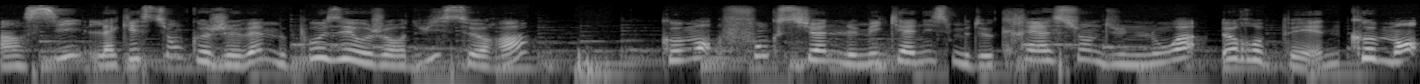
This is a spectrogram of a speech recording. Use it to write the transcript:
Ainsi, la question que je vais me poser aujourd'hui sera Comment fonctionne le mécanisme de création d'une loi européenne Comment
